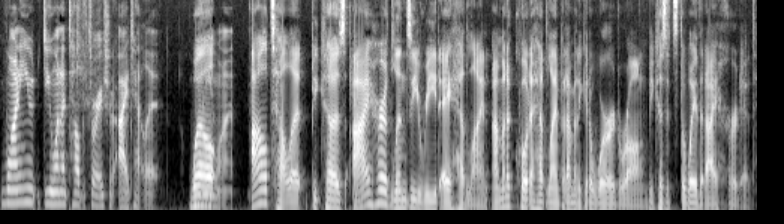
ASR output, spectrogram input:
why don't you? Do you want to tell the story? or Should I tell it? Well? I'll tell it because I heard Lindsay read a headline. I'm going to quote a headline, but I'm going to get a word wrong because it's the way that I heard it.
